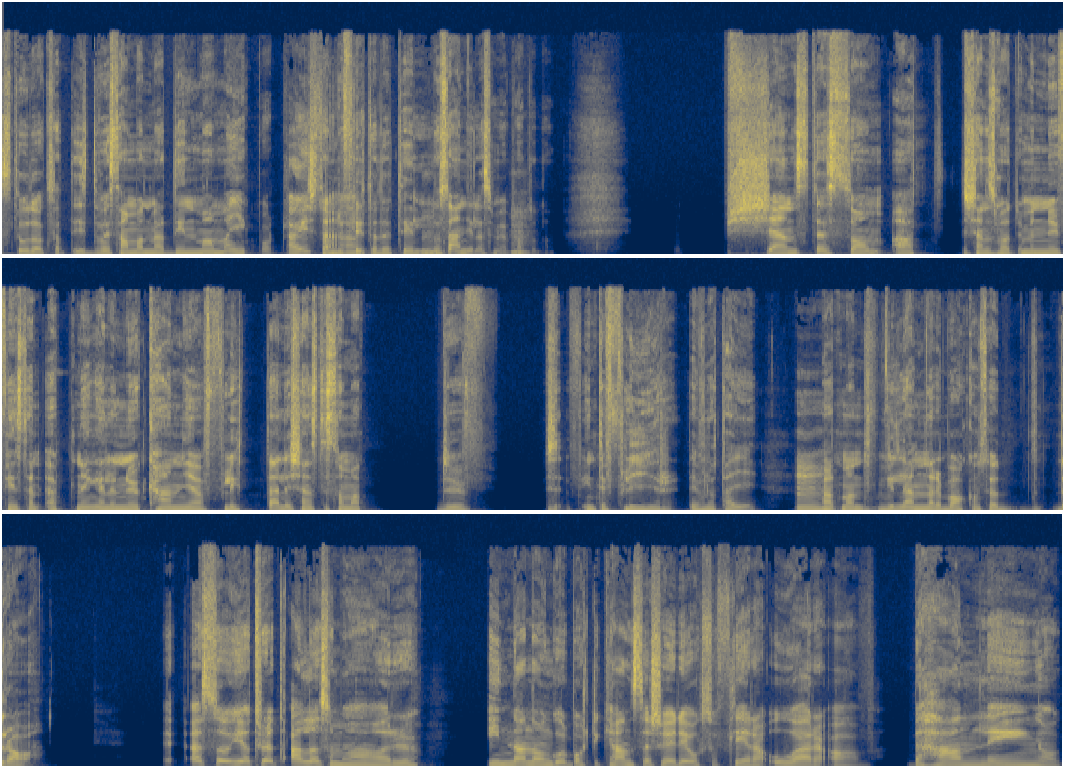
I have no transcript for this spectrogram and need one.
stod också att det var i samband med att din mamma gick bort Ja, som du flyttade till Mm. Los Angeles som jag pratat om. Känns det som att det kändes som att men nu finns det en öppning eller nu kan jag flytta eller känns det som att du inte flyr, det är väl att ta i, Mm. att man vill lämna det bakom sig och dra? Alltså, jag tror att alla som har, innan någon går bort i cancer så är det också flera år av behandling och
